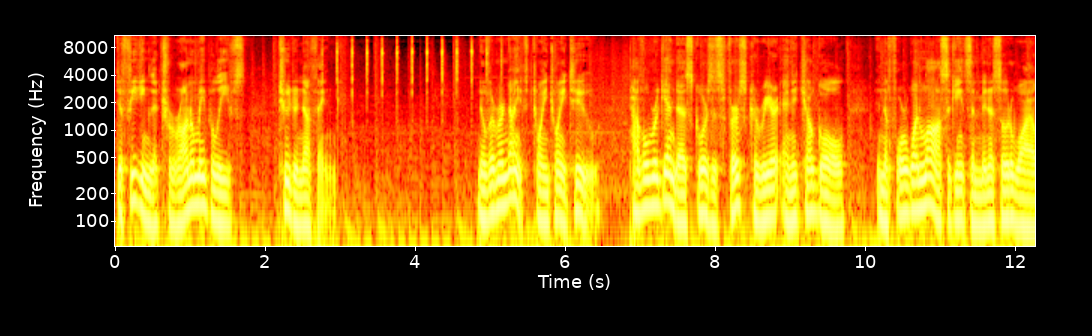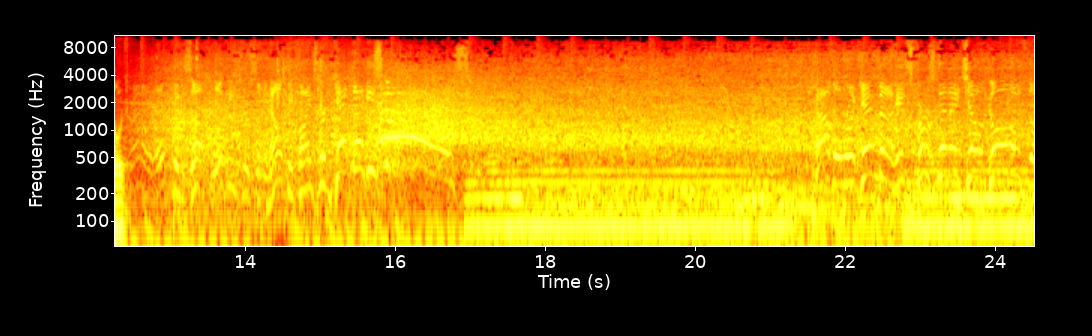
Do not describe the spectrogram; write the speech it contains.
defeating the Toronto Maple Leafs 2 0. November 9th, 2022. Pavel Regenda scores his first career NHL goal in the 4 1 loss against the Minnesota Wild. opens up, looking for some help. He finds Regenda. He scores! Pavel Regenda, his first NHL goal, and it's the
